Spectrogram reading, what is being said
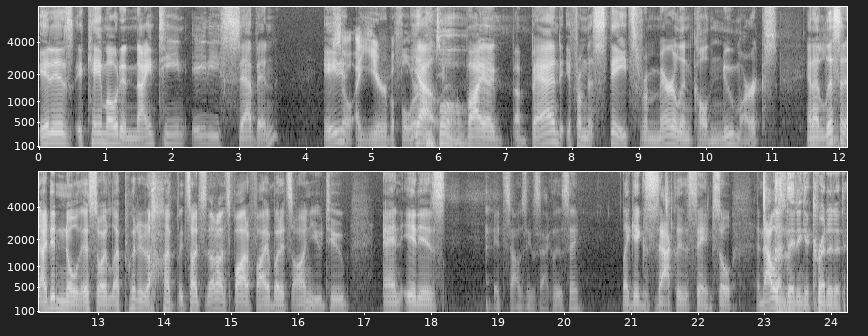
it is. It came out in 1987. 80, so a year before yeah, Whoa. by a, a band from the states, from Maryland, called Numarx And I listened. I didn't know this, so I, I put it on. It's it's not on Spotify, but it's on YouTube, and it is. It sounds exactly the same, like exactly the same. So, and that was And they didn't get credited.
